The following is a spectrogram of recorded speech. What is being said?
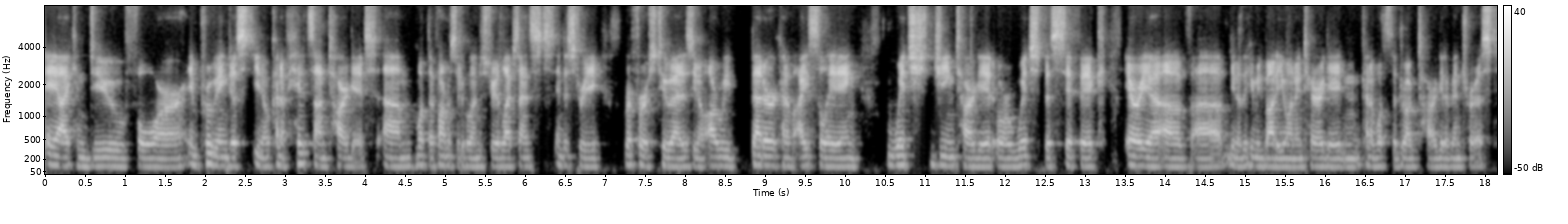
ai can do for improving just you know kind of hits on target um, what the pharmaceutical industry or life science industry refers to as you know are we better kind of isolating which gene target or which specific area of uh, you know the human body you want to interrogate and kind of what's the drug target of interest?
